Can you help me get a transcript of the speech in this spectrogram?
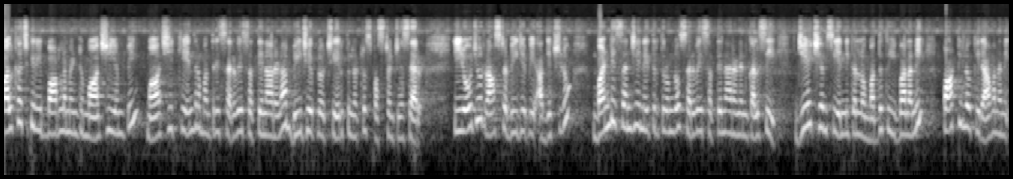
మల్కాజ్గిరి పార్లమెంటు మాజీ ఎంపీ మాజీ కేంద్ర మంత్రి సర్వే సత్యనారాయణ బీజేపీలో చేరుతున్నట్లు స్పష్టం చేశారు. ఈ రోజు రాష్ట్ర బీజేపీ అధ్యక్షుడు బండి సంజయ్ నేతృత్వంలో సర్వే సత్యనారాయణను కలిసి జీహెచ్ఎంసీ ఎన్నికల్లో మద్దతు ఇవ్వాలని పార్టీలోకి రావాలని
